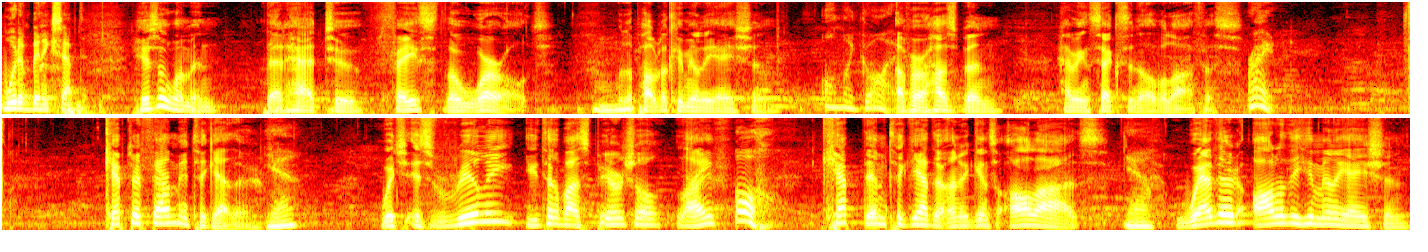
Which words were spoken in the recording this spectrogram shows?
would have been accepted. Here's a woman that had to face the world with the public humiliation Oh my God! of her husband having sex in the Oval Office. right? Kept her family together, Yeah. which is really, you talk about spiritual life, Oh, kept them together under against all odds. yeah. Weathered all of the humiliation,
